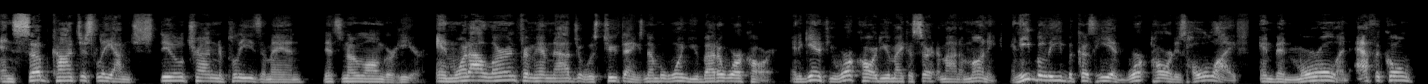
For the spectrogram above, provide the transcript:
and subconsciously I'm still trying to please a man that's no longer here. And what I learned from him, Nigel, was two things. Number one, you better work hard. And again, if you work hard, you make a certain amount of money. And he believed because he had worked hard his whole life and been moral and ethical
